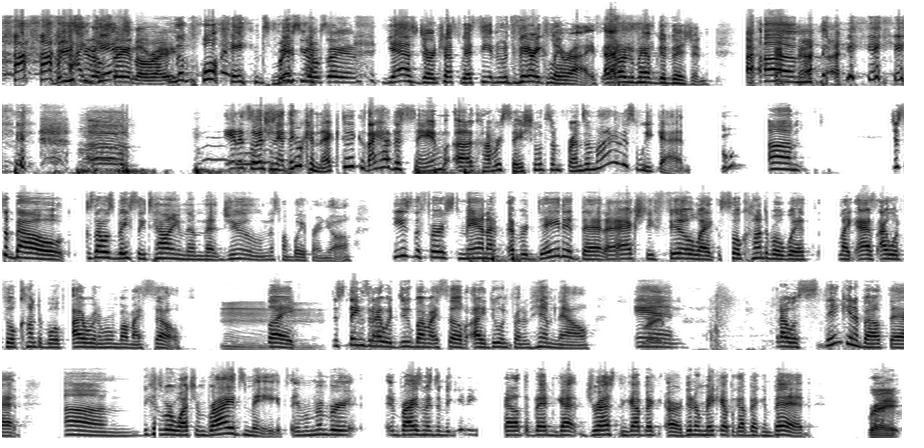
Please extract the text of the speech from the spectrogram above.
but you see what I'm saying, though, right? The point. But you see what I'm saying? yes, George, trust me, I see it with very clear eyes. I don't even have good vision. Um, um, and it's so interesting. I think we're connected because I had the same uh, conversation with some friends of mine this weekend. Ooh. Um, just about because I was basically telling them that June, that's my boyfriend, y'all. He's the first man I've ever dated that I actually feel like so comfortable with, like as I would feel comfortable if I were in a room by myself. Mm, Like, mm. Just things that I would do by myself, I do in front of him now. And but I was thinking about that um, because we're watching Bridesmaids, and remember in Bridesmaids in the beginning, got out the bed and got dressed and got back, or did her makeup and got back in bed. right.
